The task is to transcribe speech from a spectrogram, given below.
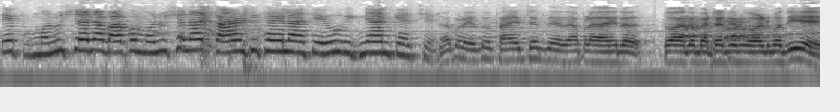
તે મનુષ્યના બાળકો મનુષ્યના જ કારણથી થયેલા છે એવું વિજ્ઞાન કે છે. પણ એ તો થાય છે ને. આપણે અહીં તો આગળ બેઠા વર્લ્ડમાં જઈએ.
